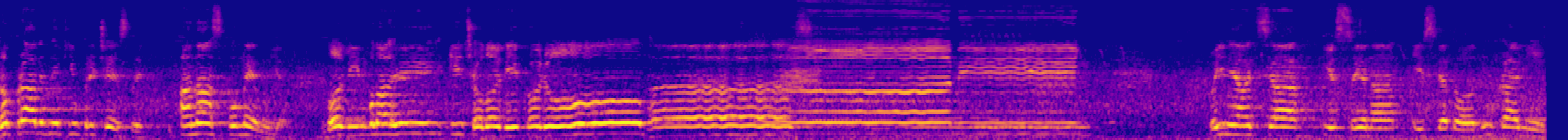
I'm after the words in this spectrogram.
До праведників причислить, а нас помилує. Бо він благий і чоловіколюбець. Амінь. Ім'я Отця і Сина, і Святого Духа. Амінь.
